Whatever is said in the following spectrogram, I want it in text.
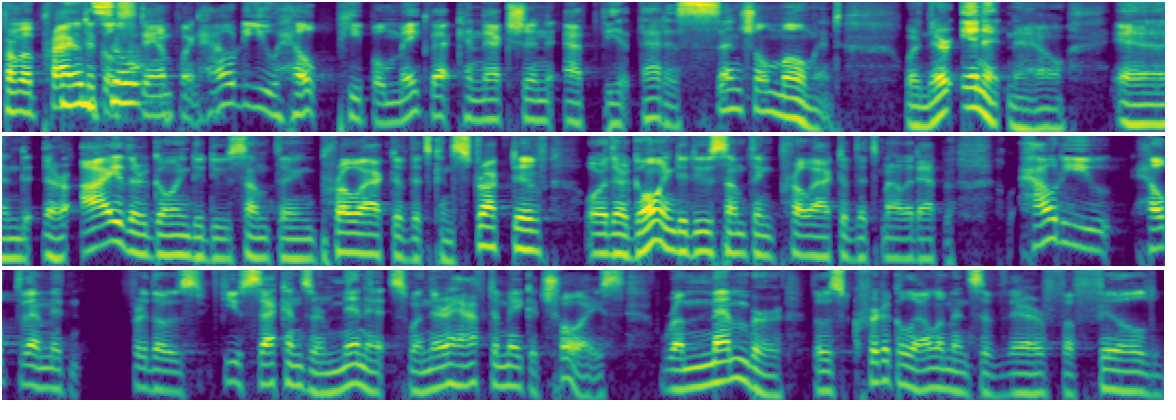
From a practical so- standpoint, how do you help people make that connection at the at that essential moment when they're in it now and they're either going to do something proactive that's constructive or they're going to do something proactive that's maladaptive? How do you help them in, for those few seconds or minutes when they have to make a choice remember those critical elements of their fulfilled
